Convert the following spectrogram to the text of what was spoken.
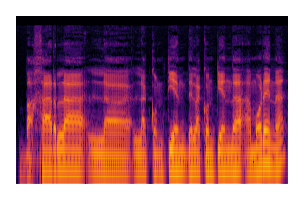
bajar la, la, la contien- de la contienda a Morena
